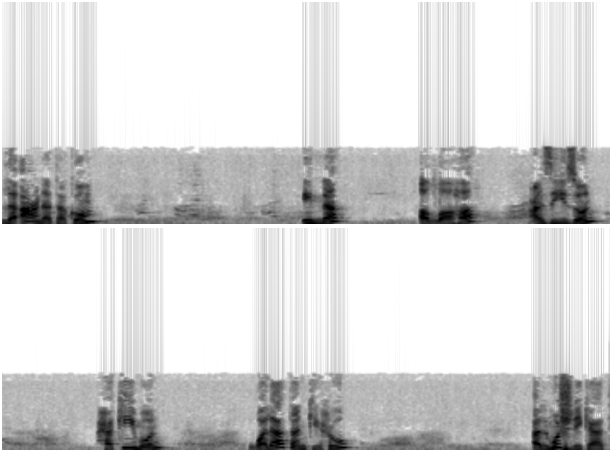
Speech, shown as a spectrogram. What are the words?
لأعنتكم إن الله عزيز حكيم ولا تنكحوا المشركات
